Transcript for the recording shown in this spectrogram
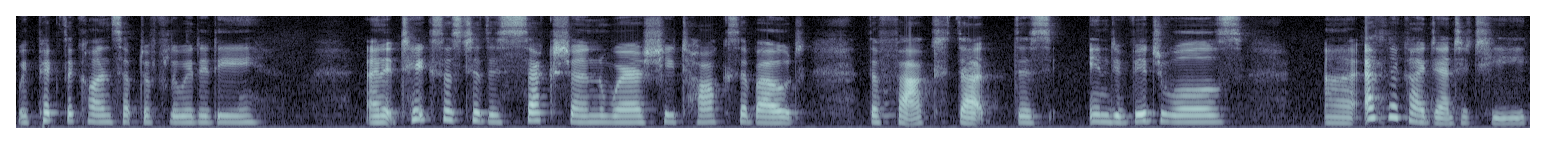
we pick the concept of fluidity, and it takes us to this section where she talks about the fact that this individual's uh, ethnic identity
